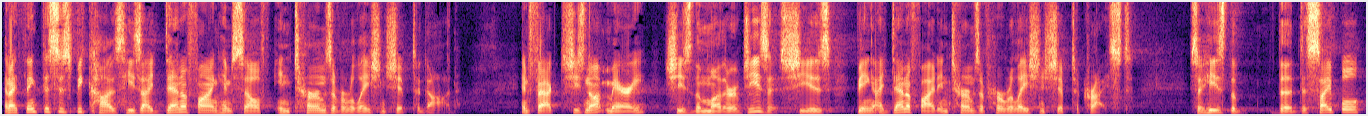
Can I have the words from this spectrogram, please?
And I think this is because he's identifying himself in terms of a relationship to God. In fact, she's not Mary, she's the mother of Jesus. She is being identified in terms of her relationship to Christ. So he's the, the disciple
